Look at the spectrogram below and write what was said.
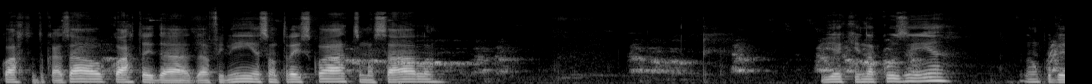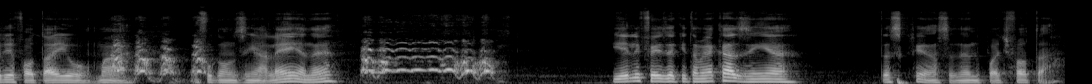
quarto do casal, quarto aí da, da filhinha, são três quartos, uma sala. E aqui na cozinha, não poderia faltar aí uma, um fogãozinho a lenha, né? E ele fez aqui também a casinha das crianças, né? Não pode faltar.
